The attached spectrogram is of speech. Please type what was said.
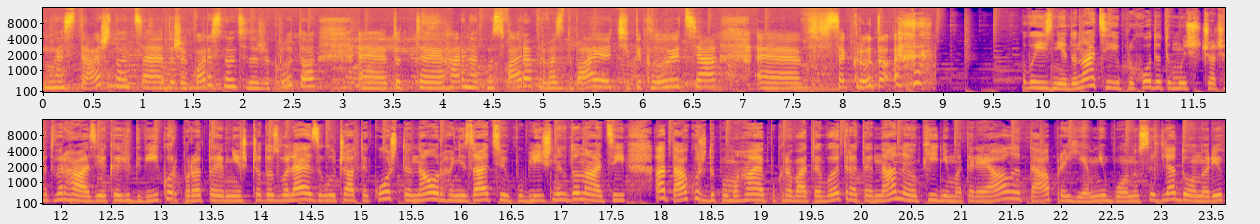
не страшно, це дуже корисно, це дуже круто. Тут гарна атмосфера, про вас дбають, піклуються. Е, Все круто. Виїзні донації проходитимуть щочетверга, з яких дві корпоративні, що дозволяє залучати кошти на організацію публічних донацій, а також допомагає покривати витрати на необхідні матеріали та приємні бонуси для донорів.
